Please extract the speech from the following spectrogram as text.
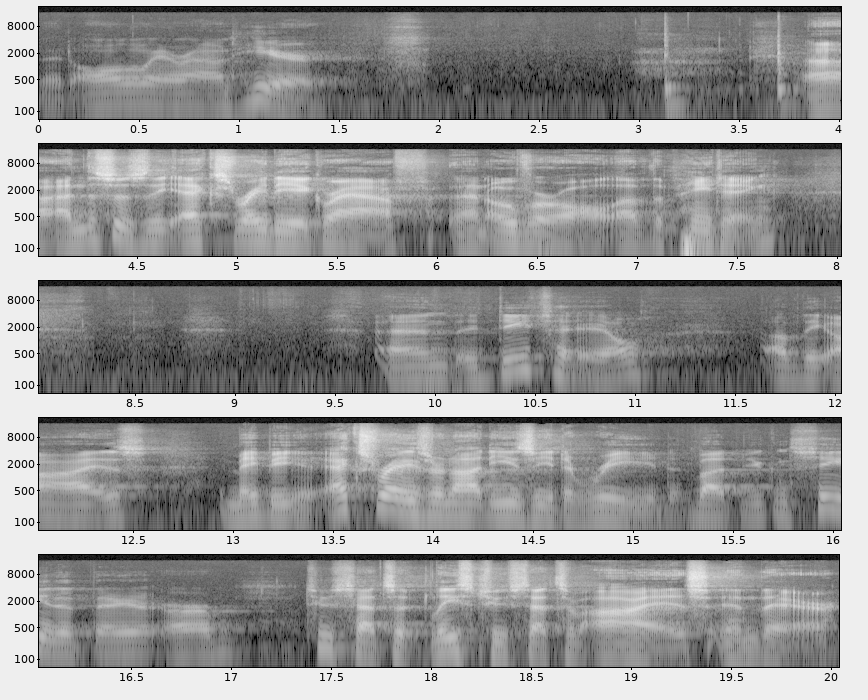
that all the way around here. Uh, and this is the X radiograph and overall of the painting. And a detail of the eyes maybe x-rays are not easy to read, but you can see that there are two sets, at least two sets of eyes in there.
